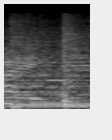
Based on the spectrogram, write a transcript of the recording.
night.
